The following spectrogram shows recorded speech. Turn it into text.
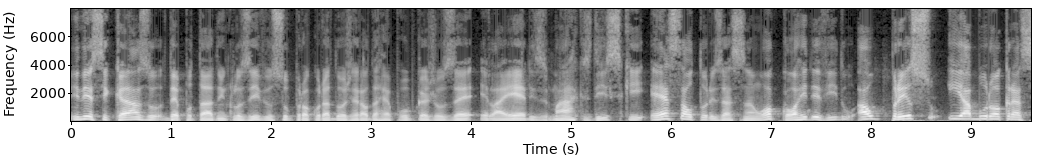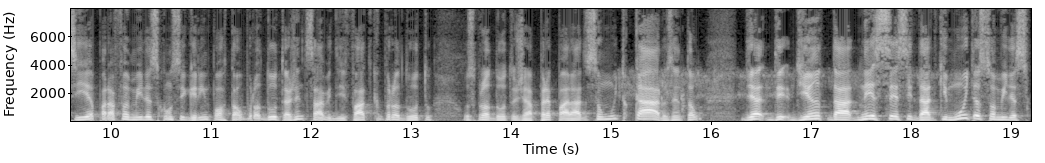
E nesse caso, deputado, inclusive o subprocurador-geral da República, José Elaeres Marques, disse que essa autorização ocorre devido ao preço e à burocracia para famílias conseguirem importar o produto. A gente sabe, de fato, que o produto, os produtos já preparados são muito caros. Então, di di diante da necessidade que muitas famílias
